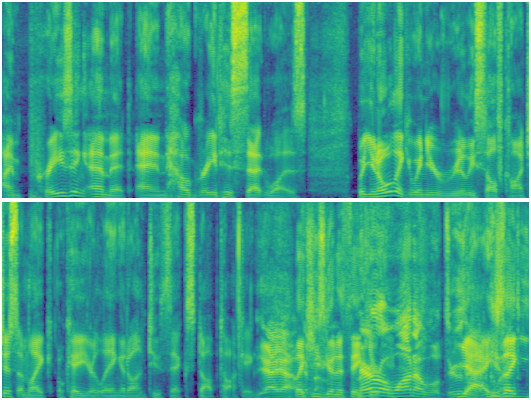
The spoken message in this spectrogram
I'm praising Emmett and how great his set was, but you know, like when you're really self conscious, I'm like, okay, you're laying it on too thick. Stop talking. Yeah, yeah. Like he's gonna think marijuana will do that. yeah, he's Clint. like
